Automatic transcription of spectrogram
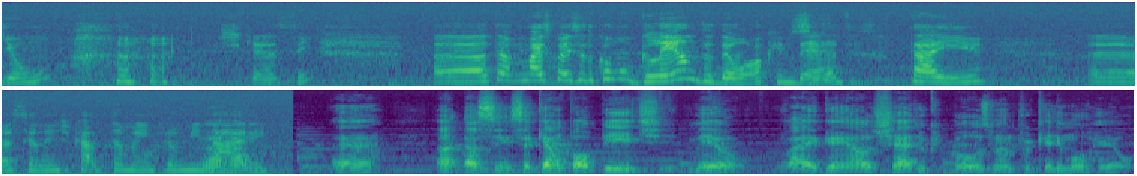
Yeun, acho que é assim, uh, tá mais conhecido como Glenn do The Walking Dead, sim, sim. tá aí uh, sendo indicado também para o Minari. Uhum. É, assim, você quer um palpite? Meu, vai ganhar o Chadwick Boseman porque ele morreu.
